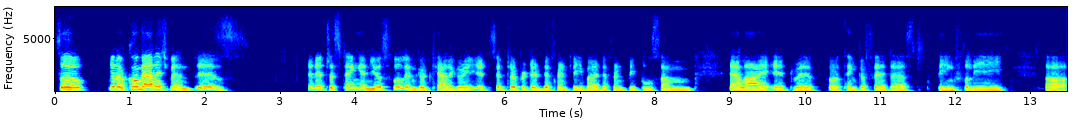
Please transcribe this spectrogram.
So, you know, co-management is an interesting and useful and good category. It's interpreted differently by different people. Some ally it with or think of it as being fully uh,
